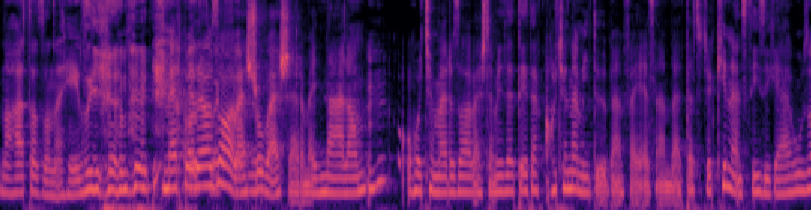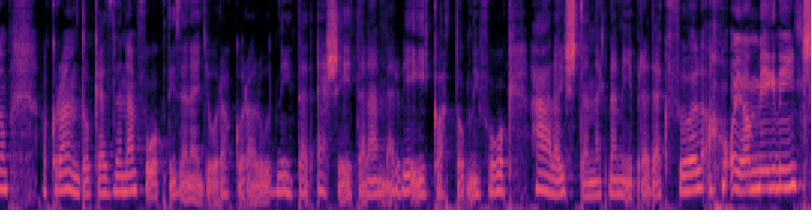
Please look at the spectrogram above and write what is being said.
Na hát az a nehéz, igen. Mert például az, az alvás rovására megy nálam, uh-huh. hogyha már az alvást említettétek, hogyha nem időben fejezem be. Tehát, hogyha 9-10-ig elhúzom, akkor onnantól kezdve nem fogok 11 órakor aludni, tehát esélytelen, mert végig kattogni fogok. Hála Istennek nem ébredek föl, olyan még nincs,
